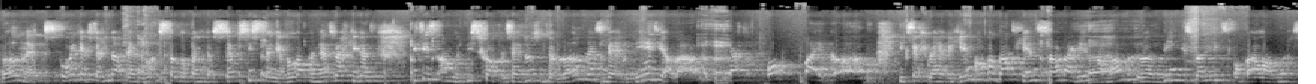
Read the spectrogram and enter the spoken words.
wellness. Ooit heeft er iemand mij voorgesteld op een receptie, stel je voor op een netwerkevent, dit is Anne Bisschop, zij doet de wellness bij Medialab. Ik dacht, oh my god. Ik zeg, wij hebben geen borrelbad, geen sauna, geen hammam. Well-being is wel iets totaal anders.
